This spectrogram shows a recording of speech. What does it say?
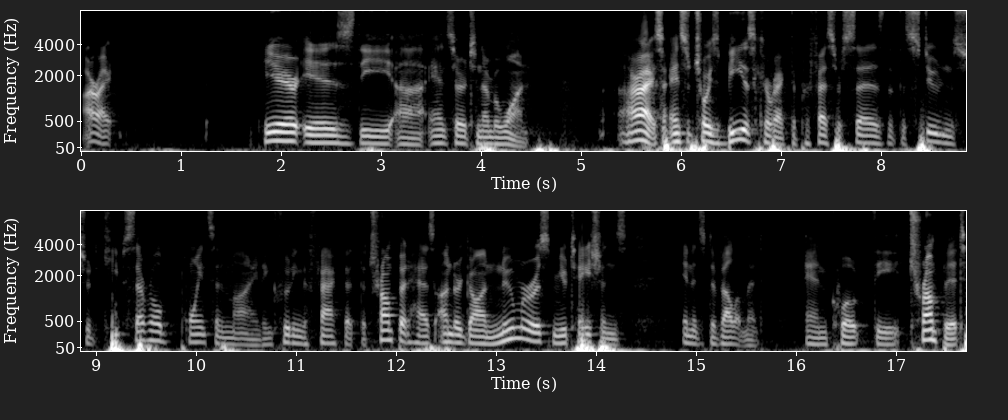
all right. Here is the uh, answer to number one. All right, so answer choice B is correct. The professor says that the students should keep several points in mind, including the fact that the trumpet has undergone numerous mutations in its development, and, quote, the trumpet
